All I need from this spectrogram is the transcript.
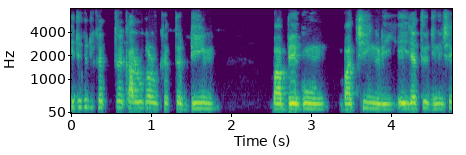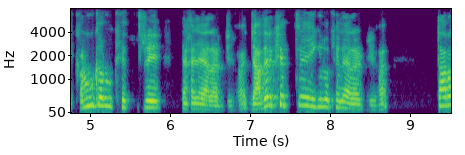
কিছু কিছু ক্ষেত্রে কারুর কারুর ক্ষেত্রে ডিম বা বেগুন বা চিংড়ি এই জাতীয় জিনিসে কারুর কারুর ক্ষেত্রে দেখা যায় অ্যালার্জি হয়। যাদের ক্ষেত্রে এইগুলো খেলে অ্যালার্জি হয়, তারা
